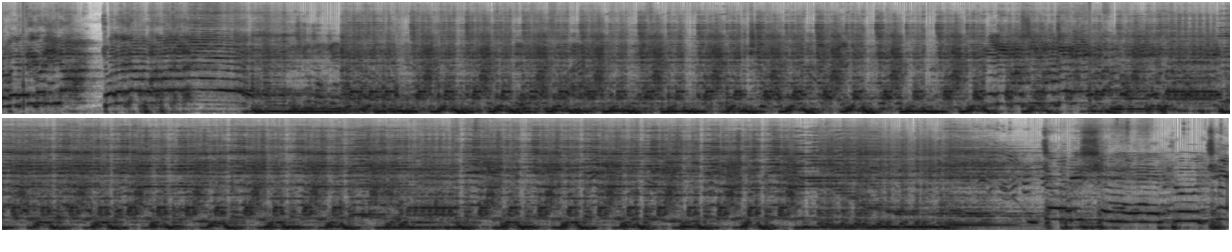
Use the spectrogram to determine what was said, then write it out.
তবে দেরি করিস না চলে যা বড়বাজারে। ট্রেনে বাসি বাজারে। 树枝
